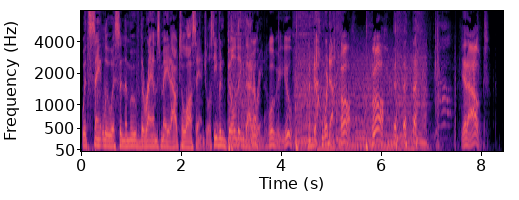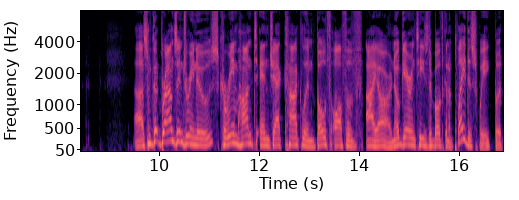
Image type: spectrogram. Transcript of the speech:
with St. Louis and the move the Rams made out to Los Angeles, even building that Oh, arena. Look at you. We're done. Oh, oh. Get out. Uh, some good Browns injury news. Kareem Hunt and Jack Conklin both off of IR. No guarantees they're both going to play this week, but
